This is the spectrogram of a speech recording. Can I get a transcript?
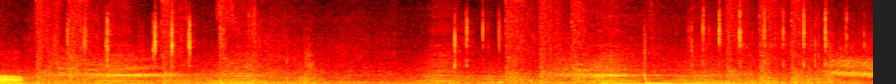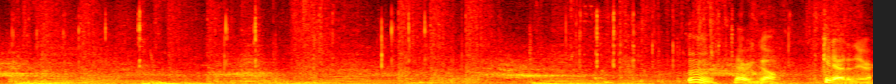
Oh. There we go. Get out of there.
